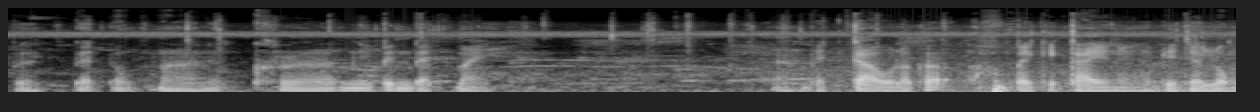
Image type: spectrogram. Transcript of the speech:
เปิดแบตออกมานะครับนี่เป็นแบตใหม่แบตเก่าแล้วก็ไปไกลๆหน่อยครับเดี๋ยวจะลง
